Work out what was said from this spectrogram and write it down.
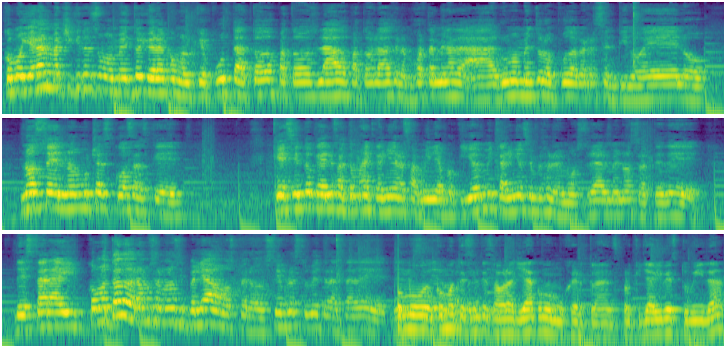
como yo era el más chiquito en su momento, yo era como el que puta, todos para todos lados, para todos lados, y a lo mejor también a, a algún momento lo pudo haber resentido él, o no sé, no muchas cosas que, que siento que a él le faltó más el cariño de la familia, porque yo mi cariño siempre se lo demostré, al menos traté de, de estar ahí. Como todos éramos hermanos y peleábamos, pero siempre estuve tratando de... de ¿Cómo, cómo te sientes ahora ya como mujer trans? Porque ya vives tu vida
